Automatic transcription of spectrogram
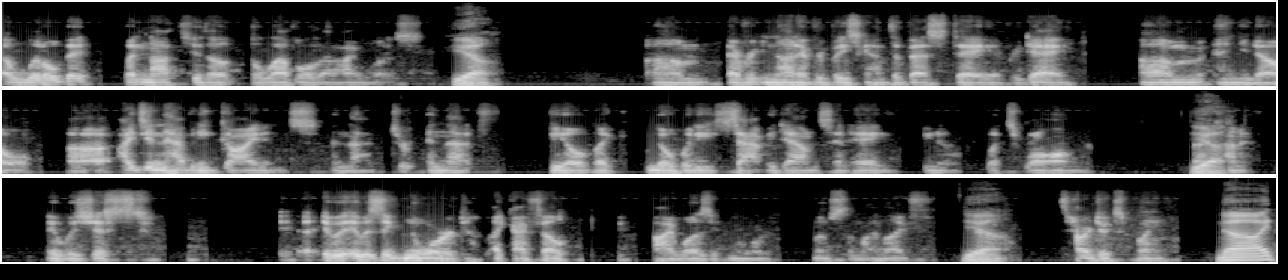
a little bit but not to the, the level that I was. Yeah. Um, every not everybody's gonna have the best day every day, um, and you know, uh, I didn't have any guidance in that in that field. Like nobody sat me down and said, "Hey, you know, what's wrong?" That Yeah. kind of. It was just. It, it was ignored. Like I felt I was ignored most of my life. Yeah. It's hard to explain. No, I,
